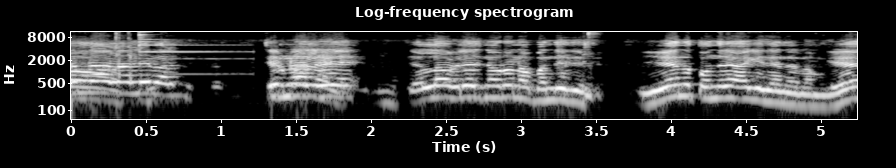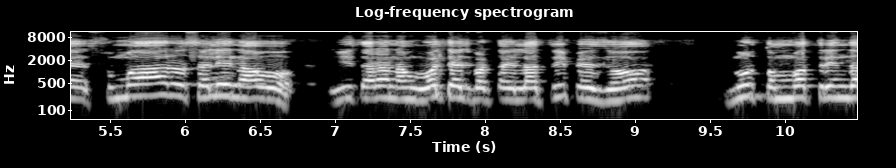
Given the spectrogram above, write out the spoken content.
ಎಲ್ಲಾ ಎಲ್ಲ ವಿಲೇಜ್ನವರು ನಾವು ಬಂದಿದ್ದೀವಿ. ಏನು ತೊಂದರೆ ಆಗಿದೆ ಅಂದ್ರೆ ನಮ್ಗೆ ಸುಮಾರು ಸಲಿ ನಾವು ಈ ತರ ನಮ್ಗೆ ವೋಲ್ಟೇಜ್ ಬರ್ತಾ ಇಲ್ಲ ತ್ರೀ ಪೇಜು ನೂರ ತೊಂಬತ್ತರಿಂದ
